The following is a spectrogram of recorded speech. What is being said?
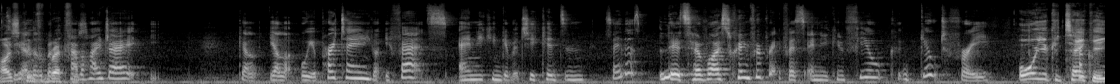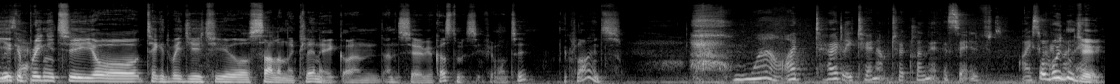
Ice you cream a for little bit of carbohydrate. You get you got all your protein. You got your fats, and you can give it to your kids and say, "Let's let's have ice cream for breakfast," and you can feel guilt free. Or you could take it. You could bring it to your, take it with you to your salon or clinic, and and serve your customers if you want to, your clients. Wow, I'd totally turn up to a clinic that served ice cream. Well, wouldn't like you?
